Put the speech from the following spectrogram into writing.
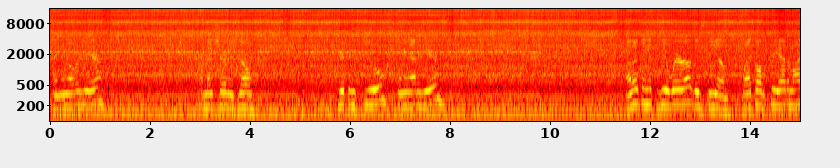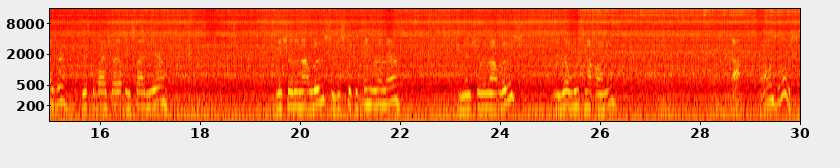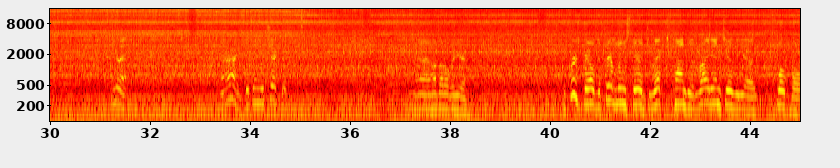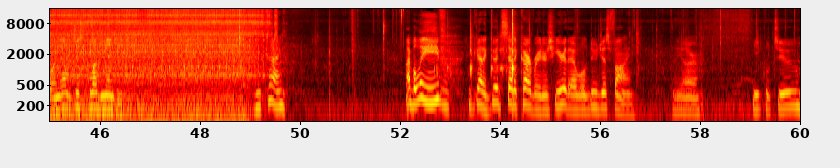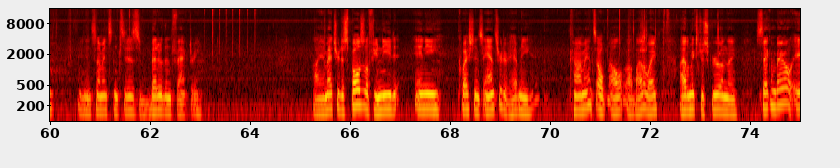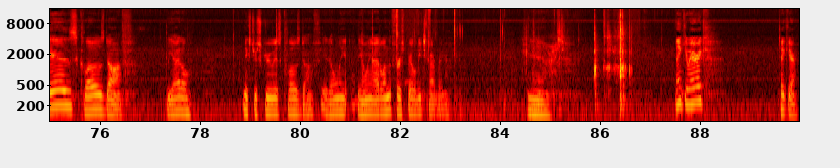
Sending over here. I'll make sure there's no dripping fuel coming out of here. Another thing you have to be aware of is the um, what I call the pre-atomizer. This device right up inside here. Make sure they're not loose. You just stick your finger in there and make sure they're not loose. They will loosen up on you. Ah, that one's loose. Look at that. Alright, good thing we checked it. Alright, how about over here? The first barrels, if they're loose, they're a direct conduit right into the uh, float bowl and they'll just flood the engine. Okay. I believe you've got a good set of carburetors here that will do just fine. They are equal to, and in some instances, better than factory. I am at your disposal if you need any questions answered or have any comments. Oh, uh, by the way, idle mixture screw on the second barrel is closed off. The idle mixture screw is closed off. It only the only idle on the first barrel of each carburetor. Yeah, all right. Thank you, Eric. Take care.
